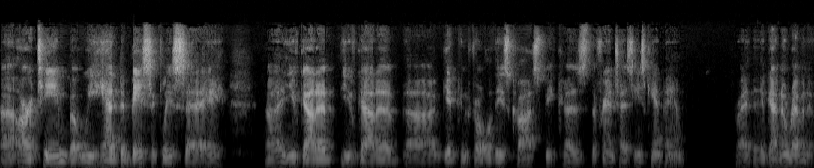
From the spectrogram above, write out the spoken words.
uh, our team, but we had to basically say. Uh, you've got to you've got to get control of these costs because the franchisees can't pay them, right? They've got no revenue.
